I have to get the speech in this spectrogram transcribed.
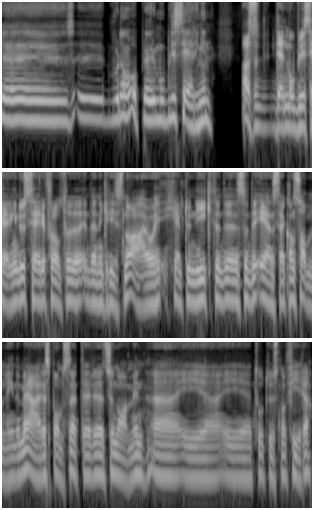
øh, øh, Hvordan opplever du mobiliseringen? Altså, Den mobiliseringen du ser i forhold til denne krisen nå, er jo helt unik. Det, det eneste jeg kan sammenligne med, er responsen etter tsunamien uh, i, i, 2004.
